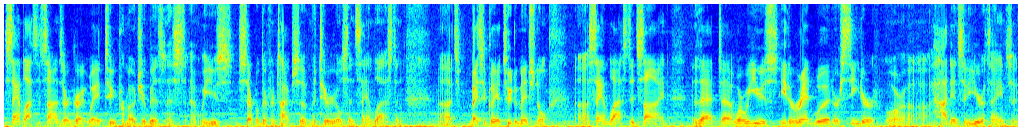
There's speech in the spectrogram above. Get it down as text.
Sandblasted signs are a great way to promote your business. Uh, we use several different types of materials in sandblasting. Uh, it's basically a two-dimensional uh, sandblasted sign that uh, where we use either redwood or cedar or uh, high-density urethanes, and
